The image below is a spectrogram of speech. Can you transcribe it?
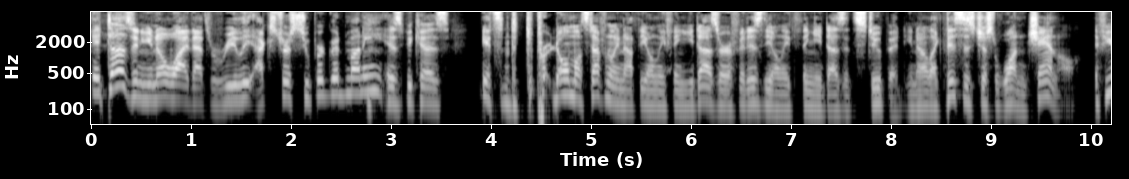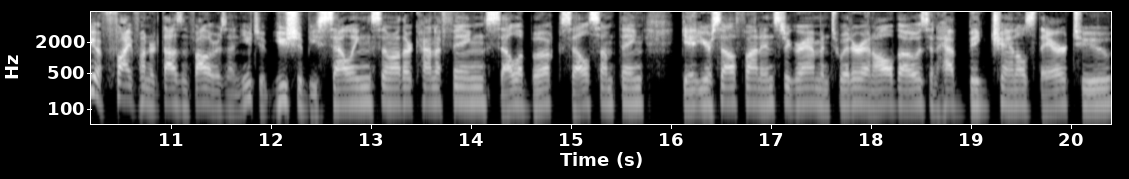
it does, and you know why that's really extra super good money is because it's almost definitely not the only thing he does, or if it is the only thing he does, it's stupid. You know, like this is just one channel. If you have five hundred thousand followers on YouTube, you should be selling some other kind of thing, sell a book, sell something, get yourself on Instagram and Twitter and all those, and have big channels there too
